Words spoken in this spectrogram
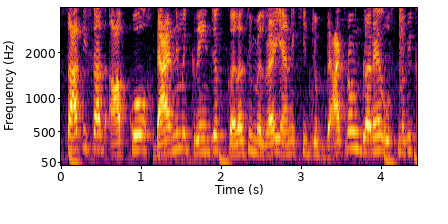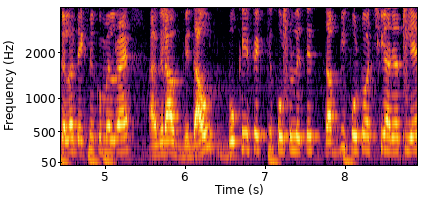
साथ ही साथ आपको आपको डायनेमिक रेंज ऑफ़ कलर भी मिल रहा है, यानी कि जो बैकग्राउंड ब्लर है, उसमें भी कलर देखने को मिल रहा है। अगर आप विदाउट बुक इफ़ेक्ट की फ़ोटो लेते, तब भी फ़ोटो अच्छी आ जाती है।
